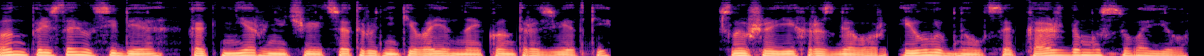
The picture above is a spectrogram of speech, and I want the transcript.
Он представил себе, как нервничают сотрудники военной контрразведки, слушая их разговор, и улыбнулся каждому свое.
